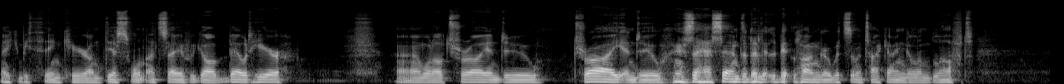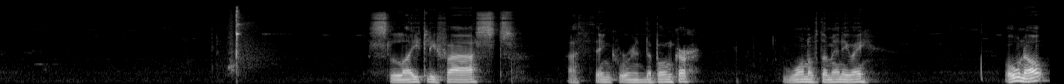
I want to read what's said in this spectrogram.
making me think here on this one. I'd say if we go about here, uh, what I'll try and do, try and do, is uh, send it a little bit longer with some attack angle and loft. Slightly fast. I think we're in the bunker. One of them anyway. Oh no.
